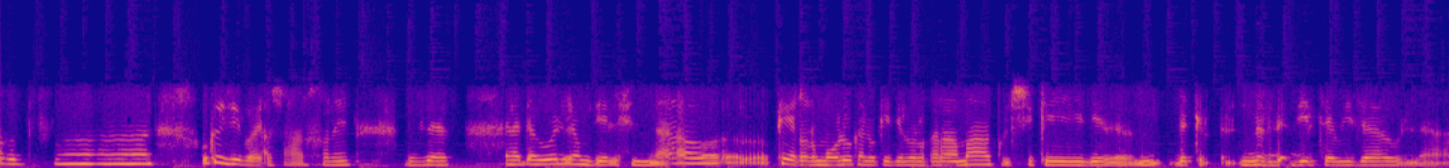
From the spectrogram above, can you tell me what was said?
غضفان. وكيجيبوا أشعار آخرين بزاف. هذا هو اليوم ديال الحنة كيغرموا له كانوا كيديروا الغرامة كلشي كيدير داك المبدأ ديال التويجة ولا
